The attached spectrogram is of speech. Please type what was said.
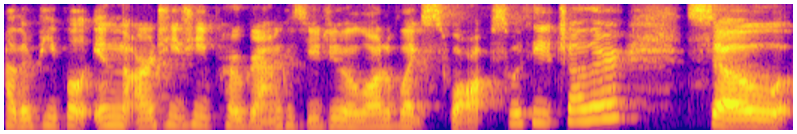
other people in the RTT program because you do a lot of like swaps with each other so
